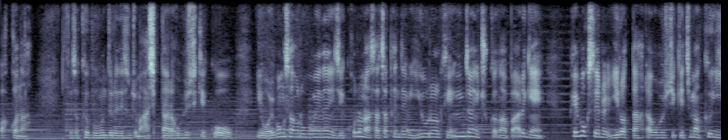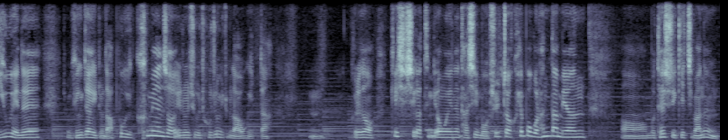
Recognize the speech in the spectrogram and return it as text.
왔거나 그래서 그 부분들에 대해서는 좀 아쉽다라고 볼 수 있겠고 이 월봉상으로 보면은 이제 코로나 4차 팬데믹 이후로 굉장히 주가가 빠르게 회복세를 이뤘다라고 볼 수 있겠지만 그 이후에는 좀 굉장히 좀 낙폭이 크면서 이런 식으로 조정이 좀 나오고 있다. 음, 그래서 KCC 같은 경우에는 다시 뭐 실적 회복을 한다면 어, 뭐 될 수 있겠지만은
